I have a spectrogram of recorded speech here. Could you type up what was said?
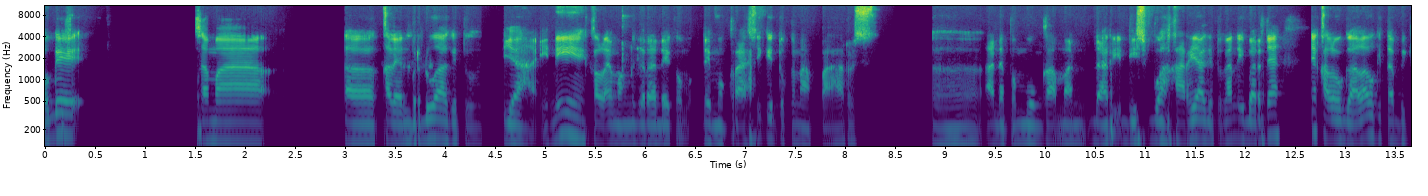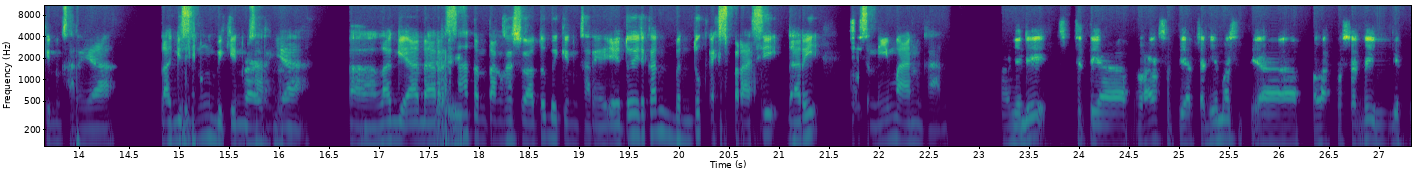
oke sama eh, kalian berdua gitu. Ya, ini kalau emang negara demokrasi gitu kenapa harus eh, ada pembungkaman dari di sebuah karya gitu kan ibaratnya ya kalau galau kita bikin karya, lagi seneng bikin karya. Eh, lagi ada resah tentang sesuatu bikin karya yaitu itu kan bentuk ekspresi dari seniman kan Nah, jadi setiap orang, setiap seniman, setiap pelaku seni gitu,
